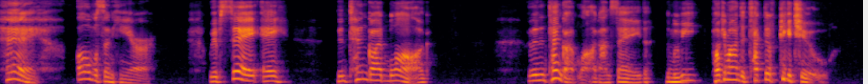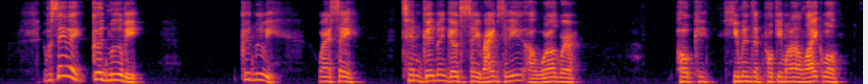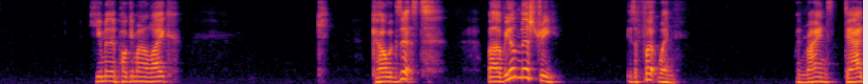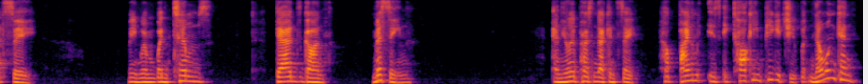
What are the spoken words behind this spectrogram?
Hey, Olvison here. With say a Nintendo blog. The Nintendo blog on say the, the movie Pokemon Detective Pikachu. It was say a good movie. Good movie. Where I say Tim Goodman go to say Rhyme City, a world where Poke humans and Pokemon alike will human and Pokemon alike coexist. But a real mystery is afoot when when Ryan's dad say I mean when when Tim's dad's gone missing and the only person that can say help find him is a talking Pikachu, but no one can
